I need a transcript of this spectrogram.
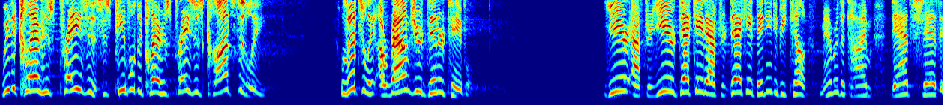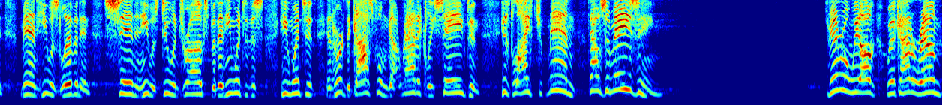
We declare His praises. His people declare His praises constantly, literally around your dinner table. Year after year, decade after decade, they need to be told. Remember the time Dad said that, man, he was living in sin and he was doing drugs, but then he went to this, he went to and heard the gospel and got radically saved, and his life, man, that was amazing. Do you remember when we all we got around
